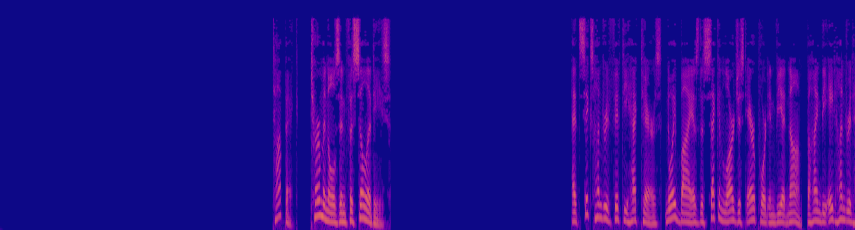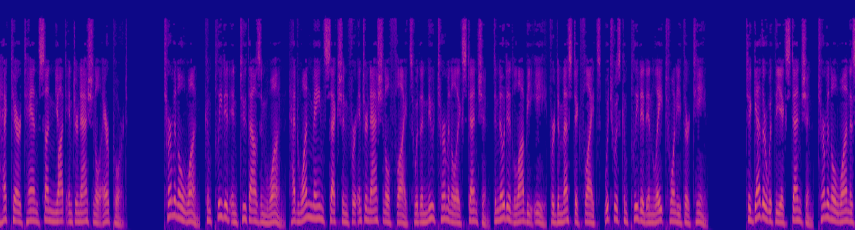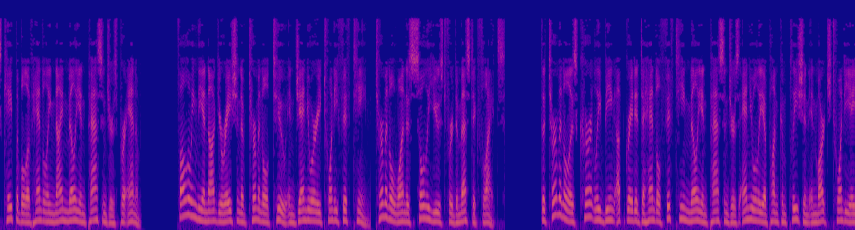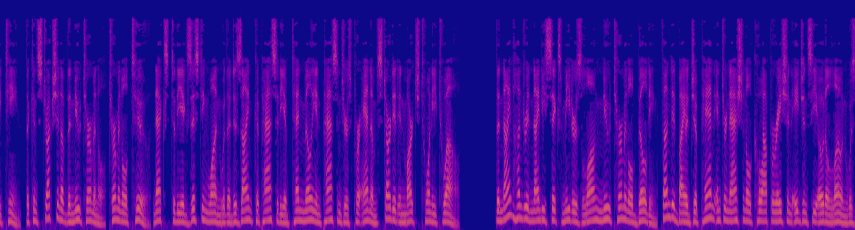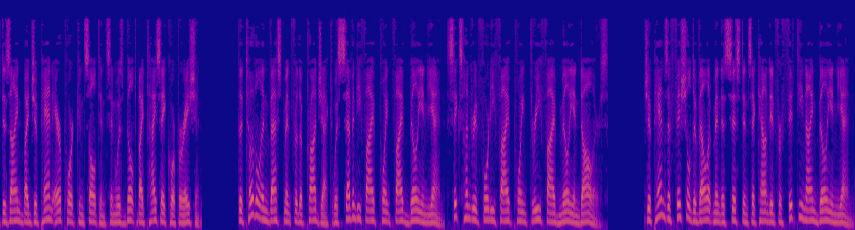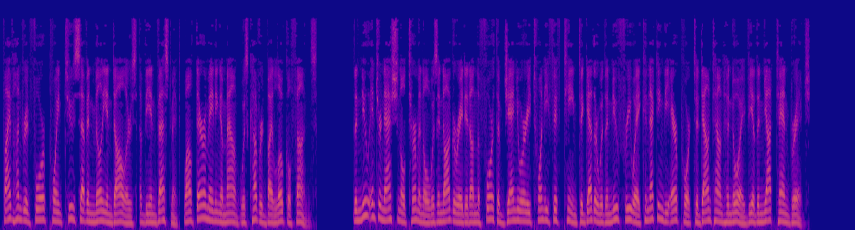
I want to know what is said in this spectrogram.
Terminals and facilities At 650 hectares, Noi Bai is the second largest airport in Vietnam, behind the 800-hectare Tan Son Nhut International Airport. Terminal 1, completed in 2001, had one main section for international flights with a new terminal extension denoted Lobby E for domestic flights, which was completed in late 2013. Together with the extension, Terminal 1 is capable of handling 9 million passengers per annum. Following the inauguration of Terminal 2 in January 2015, Terminal 1 is solely used for domestic flights. The terminal is currently being upgraded to handle 15 million passengers annually upon completion in March 2018. The construction of the new terminal, Terminal 2, next to the existing one with a designed capacity of 10 million passengers per annum started in March 2012. The 996 meters long new terminal building, funded by a Japan International Cooperation Agency ODA loan was designed by Japan Airport Consultants and was built by Taisei Corporation. The total investment for the project was 75.5 billion yen $645.35 million. Japan's official development assistance accounted for 59 billion yen $504.27 million of the investment, while the remaining amount was covered by local funds. The new international terminal was inaugurated on 4 January 2015 together with a new freeway connecting the airport to downtown Hanoi via the Nhat Tan Bridge.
